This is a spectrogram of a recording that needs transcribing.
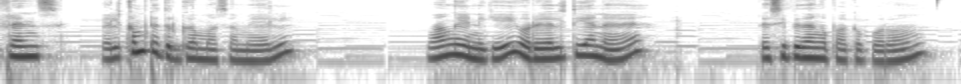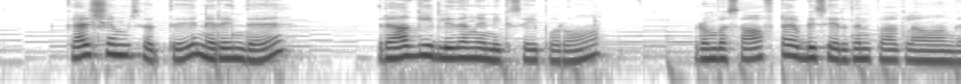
friends welcome to Durgamma சமையல் வாங்க இன்றைக்கி ஒரு ஹெல்த்தியான ரெசிபி தாங்க பார்க்க போகிறோம் கால்சியம் சத்து நிறைந்த ராகி இட்லி தாங்க இன்றைக்கி செய்ய போகிறோம் ரொம்ப சாஃப்டாக எப்படி செய்கிறதுன்னு பார்க்கலாம் வாங்க.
